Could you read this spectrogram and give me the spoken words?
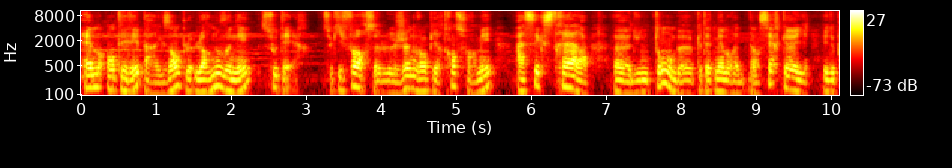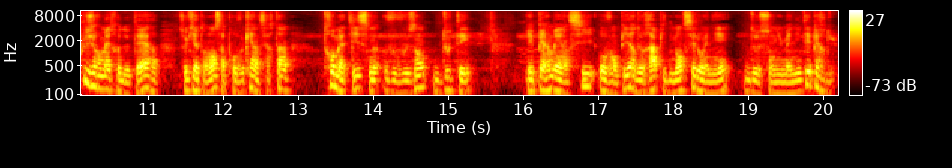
aiment enterrer, par exemple, leur nouveau-né sous terre ce qui force le jeune vampire transformé à s'extraire euh, d'une tombe, peut-être même d'un cercueil et de plusieurs mètres de terre, ce qui a tendance à provoquer un certain traumatisme, vous vous en doutez, et permet ainsi au vampire de rapidement s'éloigner de son humanité perdue.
